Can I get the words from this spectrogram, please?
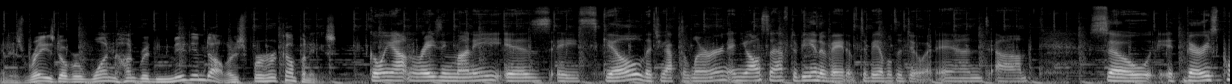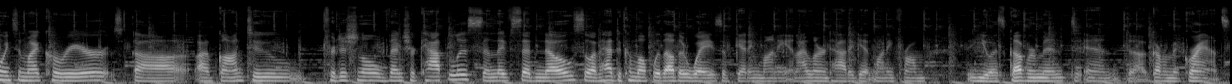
and has raised over $100 million for her companies. Going out and raising money is a skill that you have to learn, and you also have to be innovative to be able to do it. And um, so at various points in my career, uh, I've gone to traditional venture capitalists and they've said no, so I've had to come up with other ways of getting money, and I learned how to get money from the U.S. government and uh, government grants.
